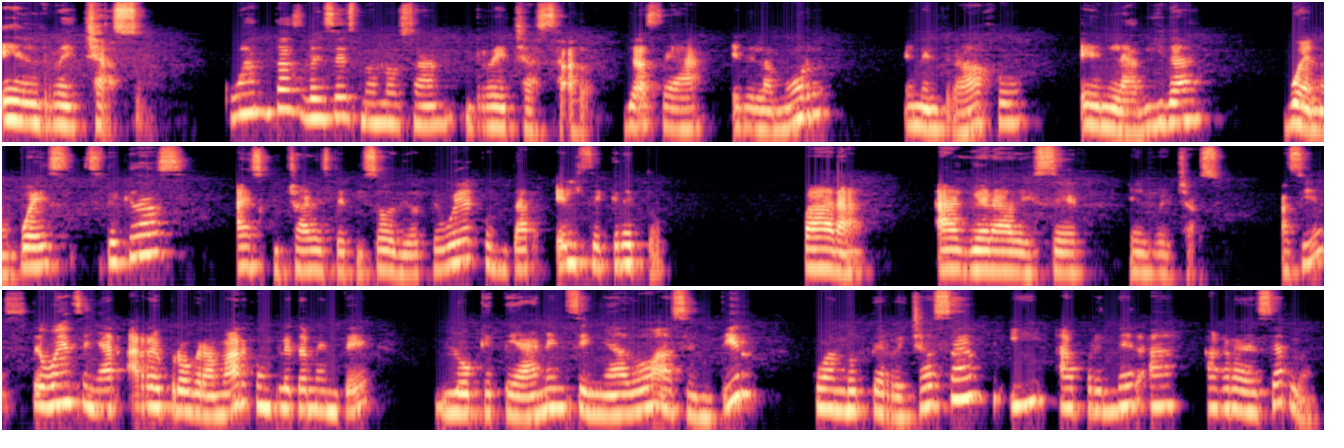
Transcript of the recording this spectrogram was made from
el rechazo. ¿Cuántas veces no nos han rechazado? Ya sea en el amor, en el trabajo, en la vida. Bueno, pues si te quedas a escuchar este episodio, te voy a contar el secreto para agradecer el rechazo. Así es, te voy a enseñar a reprogramar completamente lo que te han enseñado a sentir cuando te rechazan y aprender a agradecerlo.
